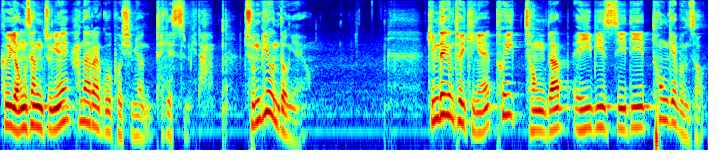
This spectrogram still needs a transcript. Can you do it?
그 영상 중에 하나라고 보시면 되겠습니다. 준비 운동이에요. 김대균 토이킹의 토익 정답 ABCD 통계 분석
